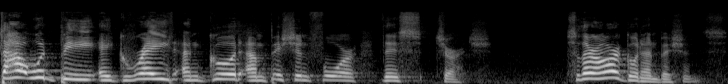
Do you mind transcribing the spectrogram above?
That would be a great and good ambition for this church. So there are good ambitions.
